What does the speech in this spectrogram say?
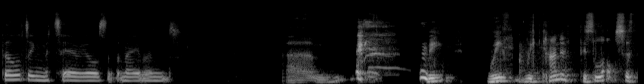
building materials at the moment? Um, we we we kind of there's lots of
